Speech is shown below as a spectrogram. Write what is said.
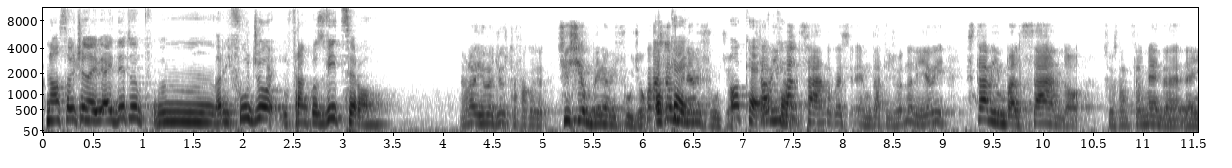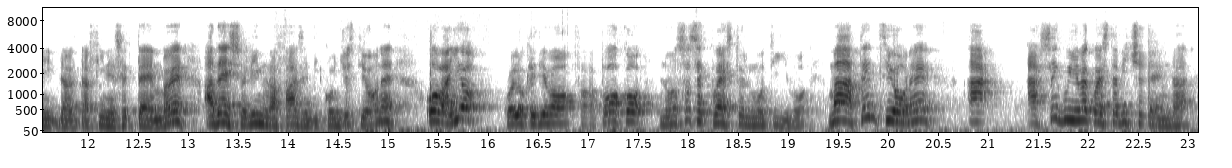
No sto dicendo hai detto um, rifugio il franco svizzero No, no, io era giusto fare così. Sì, sì, è un bene rifugio. Questo okay. è un bene rifugio. Okay, sta rimbalzando, okay. questi sono dati giornalieri, sta rimbalzando sostanzialmente da, da, da, fine settembre, adesso è lì in una fase di congestione. Ora io quello che dirò fra poco, non so se questo è il motivo, ma attenzione a, a seguire questa vicenda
